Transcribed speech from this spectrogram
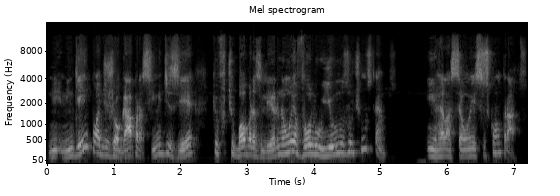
Ninguém pode jogar para cima e dizer que o futebol brasileiro não evoluiu nos últimos tempos em relação a esses contratos.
